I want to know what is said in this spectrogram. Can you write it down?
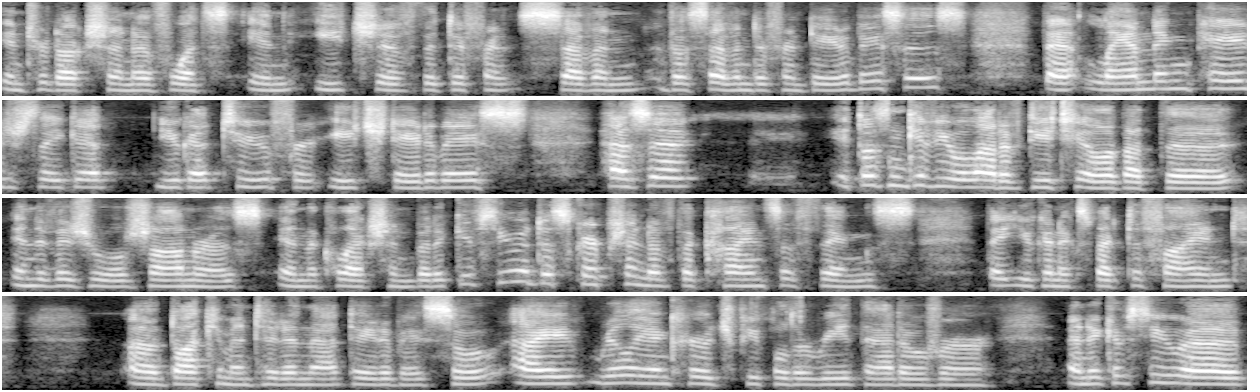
introduction of what's in each of the different seven, the seven different databases, that landing page they get, you get to for each database has a, it doesn't give you a lot of detail about the individual genres in the collection, but it gives you a description of the kinds of things that you can expect to find uh, documented in that database. So I really encourage people to read that over and it gives you a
